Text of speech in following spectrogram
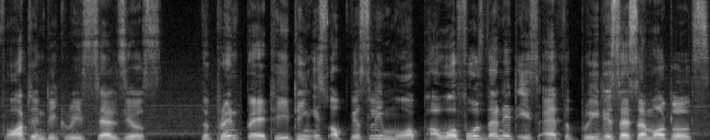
14 degrees Celsius. The print bed heating is obviously more powerful than it is at the predecessor models.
